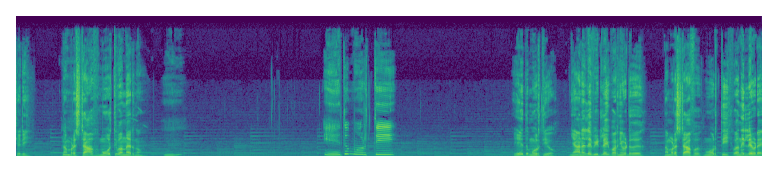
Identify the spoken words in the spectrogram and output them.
ശരി നമ്മുടെ സ്റ്റാഫ് മൂർത്തി വന്നായിരുന്നോ? ഉം. ഏതു മൂർത്തി? ഏത് മൂർത്തിയോ? ഞാനല്ലേ വീട്ടിലേക്ക് പറഞ്ഞു വിട്ടത്? നമ്മുടെ സ്റ്റാഫ് മൂർത്തി വന്നില്ല ഇവിടെ?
